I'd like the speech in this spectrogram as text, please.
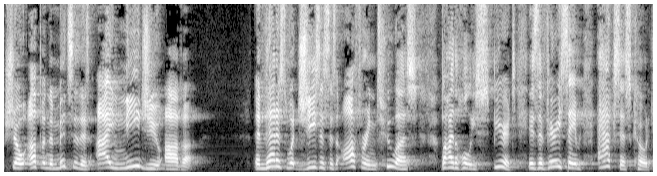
show up in the midst of this? I need you, Abba. And that is what Jesus is offering to us by the Holy Spirit is the very same access code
